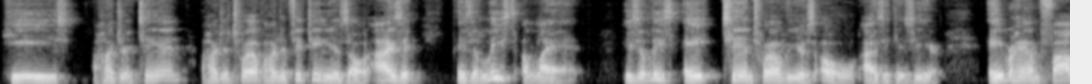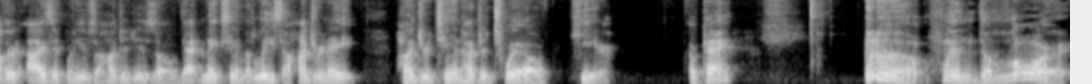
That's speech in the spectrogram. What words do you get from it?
he's 110, 112, 115 years old. Isaac is at least a lad. He's at least 8, 10, 12 years old. Isaac is here. Abraham fathered Isaac when he was 100 years old. That makes him at least 108, 110, 112 here. Okay? when the Lord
